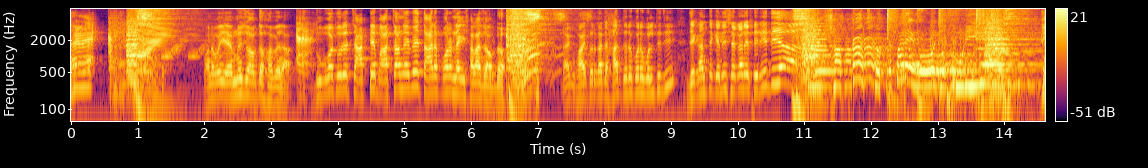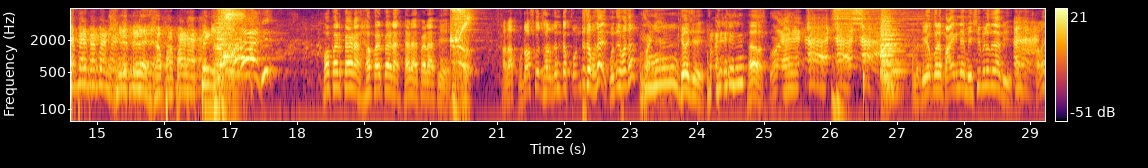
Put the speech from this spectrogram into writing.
হ্যাঁ? মানে ওই এমনি জব্দ হবে না। দু বছরে চারটে বাচ্চা নেবে তারপরে নাকি শালা জব্দ হবে। দেখ ভাই তোর কাছে হাত ধরে করে বলতেছি যেখান থেকে নি সেখানে ফিরিয়ে দিয়া। সব কাজ করতে পারে ও যে কুড়ি। হপার প্যাড়া হপার প্যাড়া হেড়া প্যাড়া পেয়ে। শালা পুটাস করে ঝাড়খণ্ডটা কোন দেশে ভাষা কোন দেশে ভাষা কি হয়েছে? হ্যাঁ। মানে বিয়ে করে বাইক নিয়ে মিষ্টি পেলেতে যাবি? শালা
